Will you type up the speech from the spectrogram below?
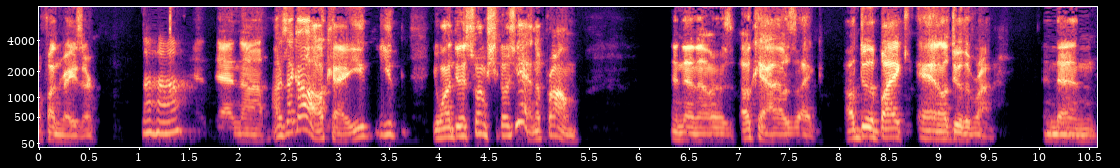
a fundraiser. Uh huh. And uh, I was like, "Oh, okay. You you you want to do a swim?" She goes, "Yeah, no problem." And then I was okay. I was like, "I'll do the bike and I'll do the run." And then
